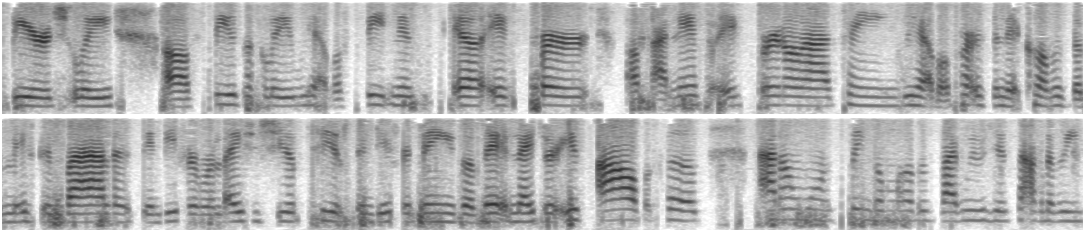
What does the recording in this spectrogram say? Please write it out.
spiritually, uh, physically. We have a fitness uh, expert, a financial expert on our team. We have a person that covers domestic violence and different relationship tips and different things of that nature. It's all because I don't want single mothers like we were just talking to be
